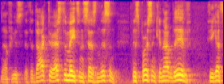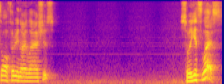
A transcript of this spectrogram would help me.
Now, if, if the doctor estimates and says, listen, this person cannot live if he gets all 39 lashes, so he gets less.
